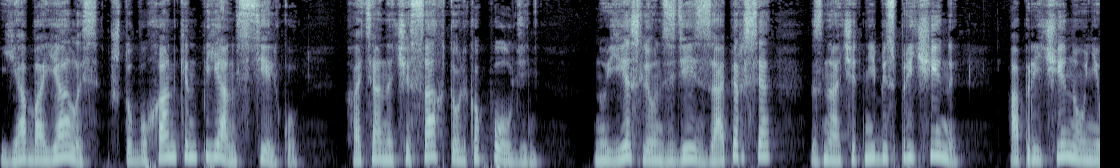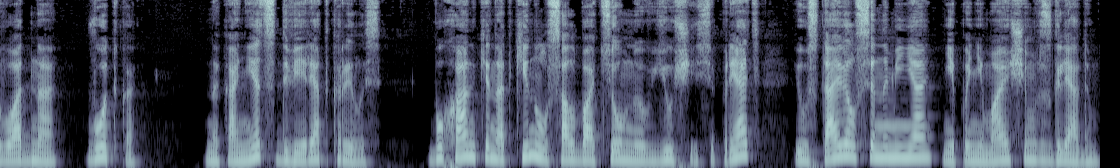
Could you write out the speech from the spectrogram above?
Я боялась, что Буханкин пьян в стельку – хотя на часах только полдень. Но если он здесь заперся, значит, не без причины, а причина у него одна — водка. Наконец дверь открылась. Буханкин откинул с лба темную вьющуюся прядь и уставился на меня непонимающим взглядом.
